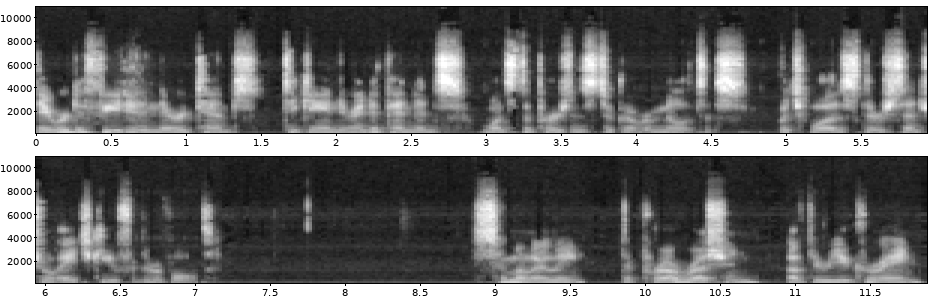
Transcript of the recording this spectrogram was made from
They were defeated in their attempts to gain their independence once the Persians took over Miletus, which was their central HQ for the revolt. Similarly, the pro-Russian of the Ukraine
